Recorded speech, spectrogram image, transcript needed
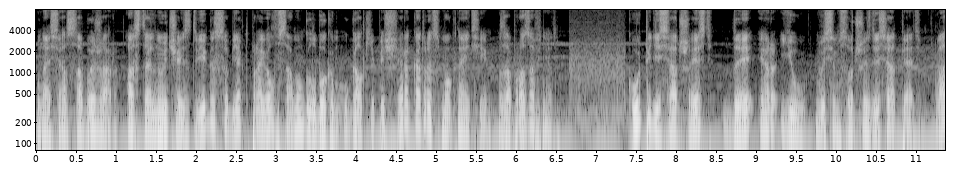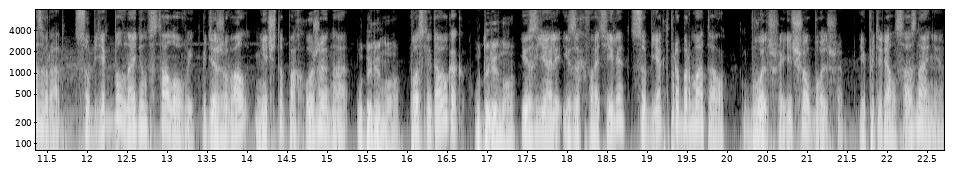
унося с собой жар. Остальную часть сдвига субъект провел в самом глубоком уголке пещеры, который смог найти. Запросов нет. Q56DRU 865. Возврат. Субъект был найден в столовой, где жевал нечто похожее на Удалено. После того, как Удалено. изъяли и захватили, субъект пробормотал больше, еще больше, и потерял сознание.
